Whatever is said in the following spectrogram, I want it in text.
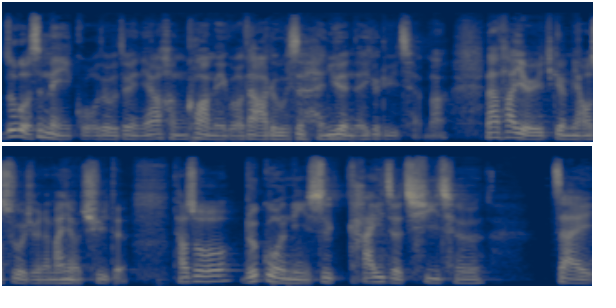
如果是美国，对不对？你要横跨美国大陆是很远的一个旅程嘛。那他有一个描述，我觉得蛮有趣的。他说，如果你是开着汽车在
